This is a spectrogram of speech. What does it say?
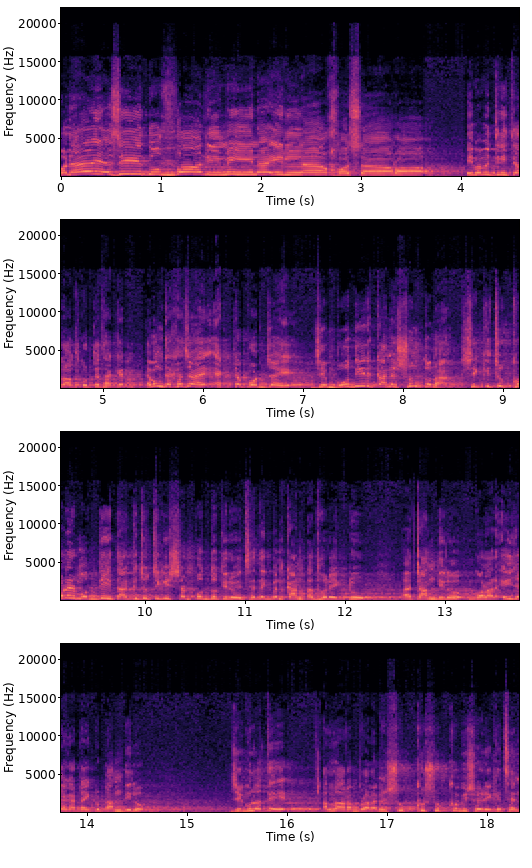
ওলা ইয়াজিদুল জালিমিনা ইল্লা খসারা। এভাবে তিনি তেলাওত করতে থাকেন এবং দেখা যায় একটা পর্যায়ে যে বদির কানে শুনতো না, সে কিছুক্ষণের মধ্যেই তার কিছু চিকিৎসার পদ্ধতি রয়েছে। দেখবেন কানটা ধরে একটু টান দিল, গলার এই জায়গাটা একটু টান দিল, যেগুলোতে আল্লাহ রাব্বুল আলমিন সূক্ষ্ম সূক্ষ্ম বিষয় রেখেছেন।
